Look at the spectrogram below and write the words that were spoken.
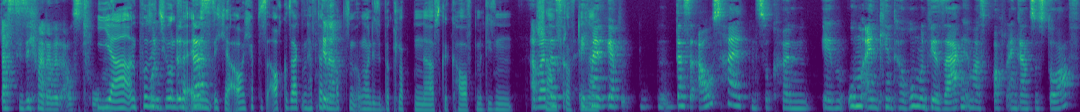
lass die sich mal damit austoben. Ja, und Positionen Und, äh, verändern das- sich ja auch. Ich habe das auch gesagt und habe dann Genau. trotzdem irgendwann diese bekloppten Nerves gekauft mit diesen Aber das, ich meine, das aushalten zu können, eben um ein Kind herum, und wir sagen immer, es braucht ein ganzes Dorf.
